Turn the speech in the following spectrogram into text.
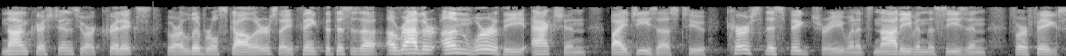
non Christians, who are critics, who are liberal scholars, they think that this is a, a, rather unworthy action by Jesus to curse this fig tree when it's not even the season for figs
